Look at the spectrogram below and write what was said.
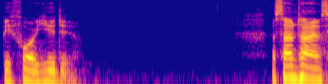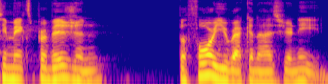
before you do. Sometimes He makes provision before you recognize your need.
